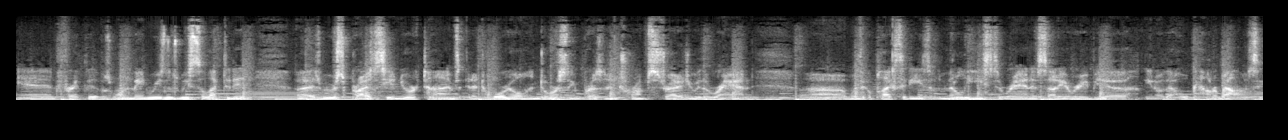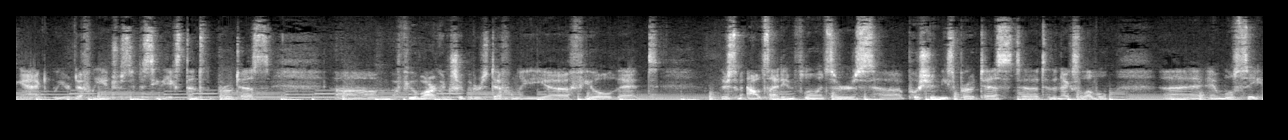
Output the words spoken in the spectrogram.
and frankly, it was one of the main reasons we selected it, uh, as we were surprised to see a New York Times editorial endorsing President Trump's strategy with Iran. Uh, with the complexities of the Middle East, Iran, and Saudi Arabia, you know, that whole counterbalancing act, we are definitely interested to see the extent of the protests. Um, a few of our contributors definitely uh, feel that there's some outside influencers uh, pushing these protests uh, to the next level, uh, and we'll see.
